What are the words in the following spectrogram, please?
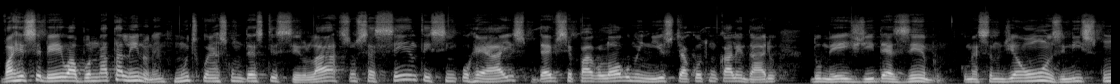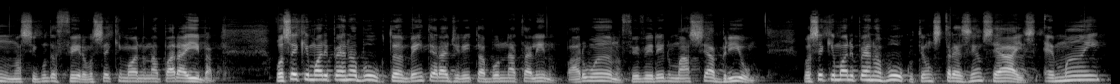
vai receber o abono natalino, né? Muitos conhecem como 13 terceiro. Lá são 65 reais, deve ser pago logo no início, de acordo com o calendário do mês de dezembro, começando dia 11, mês 1, na segunda-feira. Você que mora na Paraíba. Você que mora em Pernambuco também terá direito a abono natalino para o ano, fevereiro, março e abril. Você que mora em Pernambuco tem uns 300 reais. É mãe,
